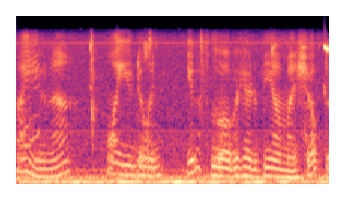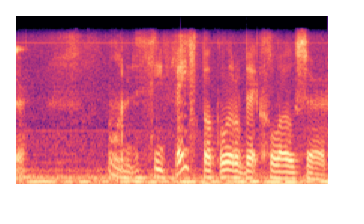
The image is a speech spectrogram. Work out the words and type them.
Hi, Yuna. What are you doing? Yuna flew over here to be on my shoulder. I wanted to see Facebook a little bit closer.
